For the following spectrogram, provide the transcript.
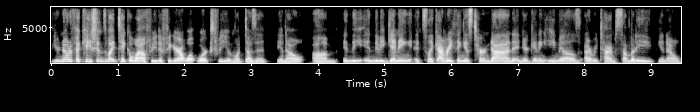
your notifications might take a while for you to figure out what works for you and what doesn't you know? Um, in the in the beginning it's like everything is turned on and you're getting emails every time somebody you know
